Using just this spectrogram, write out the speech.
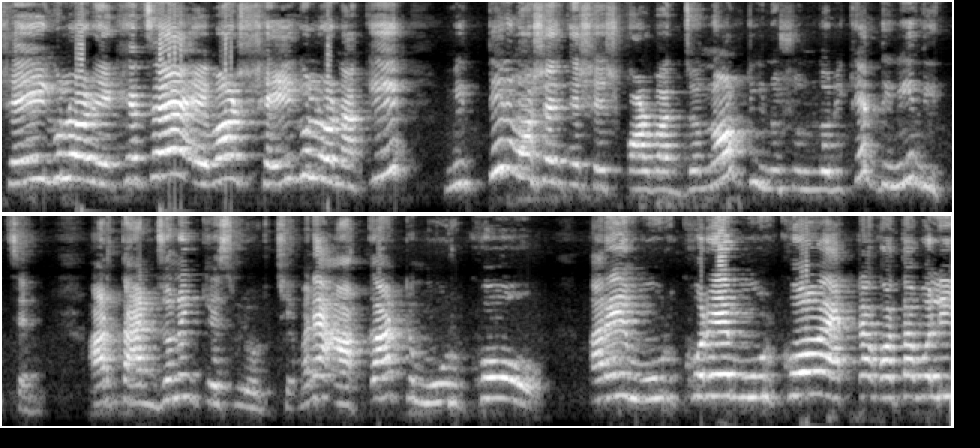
সেইগুলো রেখেছে, এবার সেইগুলো নাকি মৃত্যুর মশাইকে শেষ করবার জন্য টিনু সুন্দরীকে তিনি দিচ্ছেন। আর তার জন্যই কেস লড়ছে। মানে আকাট মূর্খ। আরে মূর্খ রে মূর্খ, একটা কথা বলি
